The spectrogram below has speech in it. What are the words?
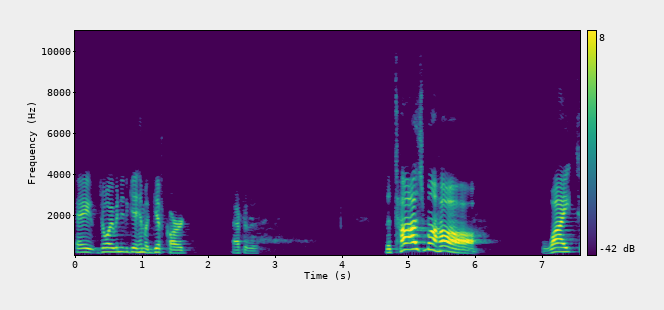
Hey, Joy, we need to get him a gift card after this. The Taj Mahal, white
